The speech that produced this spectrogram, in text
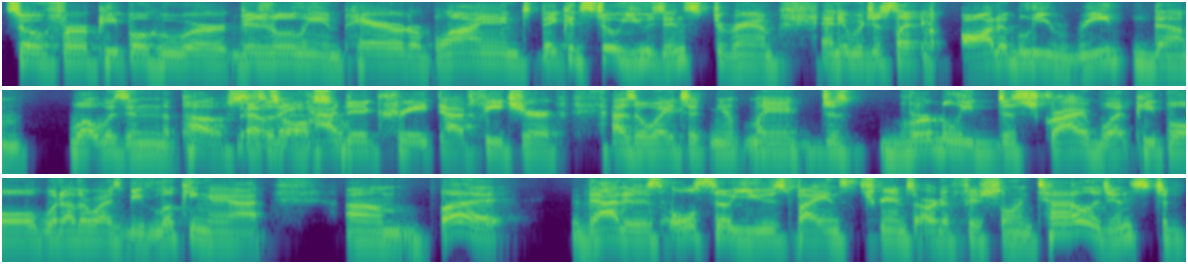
So for people who were visually impaired or blind, they could still use Instagram, and it would just like audibly read them what was in the post. That's so they awesome. had to create that feature as a way to you know like just verbally describe what people would otherwise be looking at. Um, but that is also used by Instagram's artificial intelligence to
